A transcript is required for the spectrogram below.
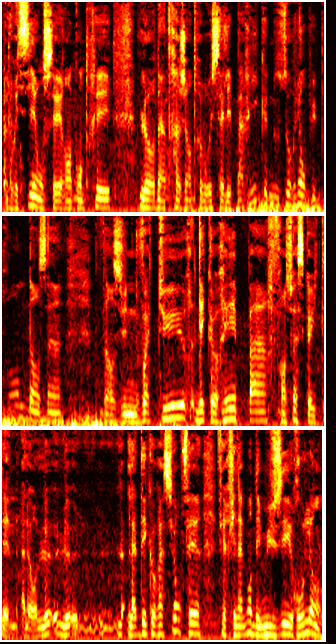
Alors ici, on s'est rencontrés lors d'un trajet entre Bruxelles et Paris que nous aurions pu prendre dans, un, dans une voiture décorée par François Skeuten. Alors le, le, la décoration fait, faire finalement des musées roulants.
